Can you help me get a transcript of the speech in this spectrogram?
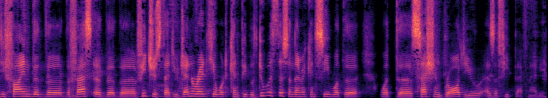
define the the the fast uh, the the features that you generate here. What can people do with this? And then we can see what the what the session brought you as a feedback maybe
